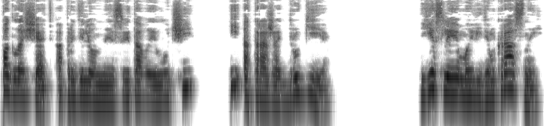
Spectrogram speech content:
поглощать определенные световые лучи и отражать другие. Если мы видим красный,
